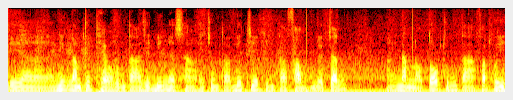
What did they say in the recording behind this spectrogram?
cái à, những năm tiếp theo chúng ta diễn biến ra sao thì chúng ta biết trước chúng ta phòng chắc chắn. Đấy, năm nào tốt chúng ta phát huy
